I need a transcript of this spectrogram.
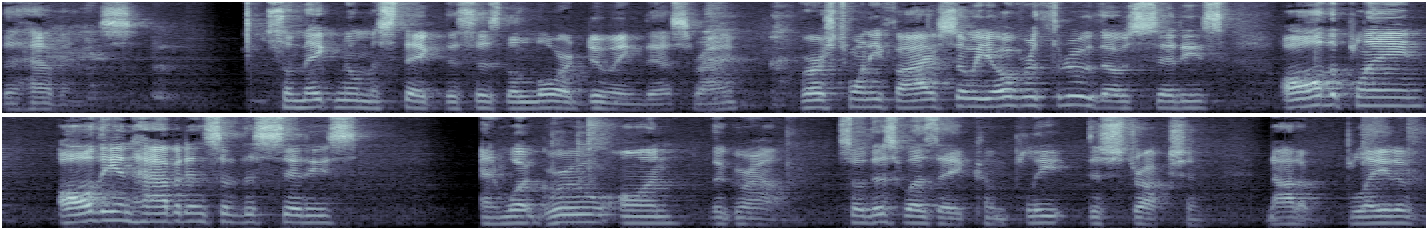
the heavens. So make no mistake, this is the Lord doing this, right? Verse 25 So he overthrew those cities, all the plain, all the inhabitants of the cities, and what grew on the ground. So this was a complete destruction. Not a blade of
